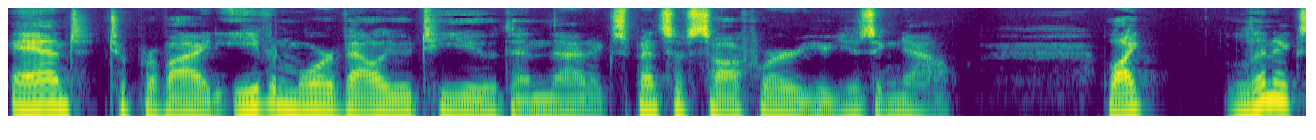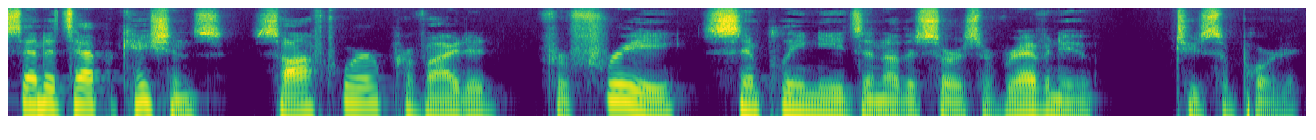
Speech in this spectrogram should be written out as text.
and to provide even more value to you than that expensive software you're using now. Like Linux and its applications, software provided for free simply needs another source of revenue to support it.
